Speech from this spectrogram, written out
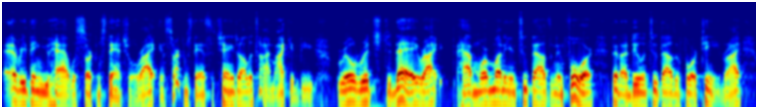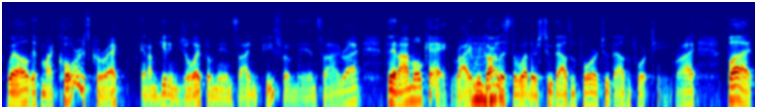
everything you had was circumstantial, right? And circumstances change all the time. I could be real rich today, right? Have more money in 2004 than I do in 2014, right? Well, if my core is correct, and I'm getting joy from the inside and peace from the inside, right? Then I'm okay, right? Mm-hmm. Regardless of whether it's 2004 or 2014, right? But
